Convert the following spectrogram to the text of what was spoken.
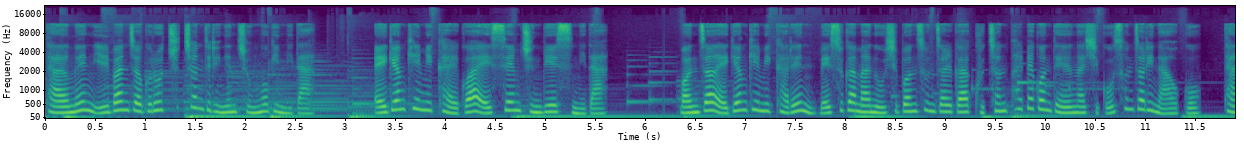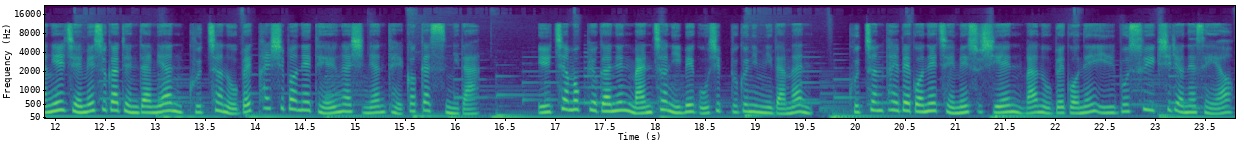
다음은 일반적으로 추천드리는 종목입니다. 애경케미칼과 SM 준비했습니다. 먼저 애경케미칼은 매수가 1,050원 손절가 9,800원 대응하시고 손절이 나오고 당일 재매수가 된다면 9,580원에 대응하시면 될 것 같습니다. 1차 목표가는 11,250 부근입니다만 9,800원의 재매수 시엔 1,500원의 일부 수익 실현하세요.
